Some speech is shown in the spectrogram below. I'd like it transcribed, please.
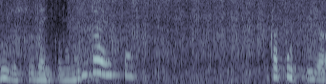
дуже швиденько не нарізається. Капусту я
